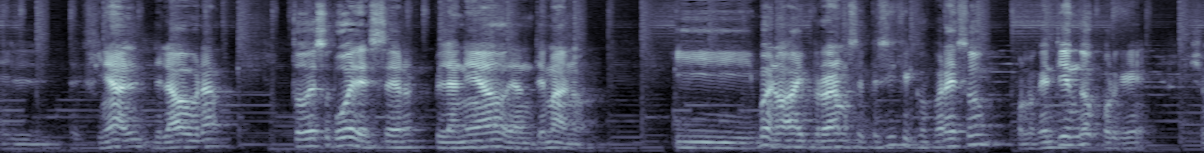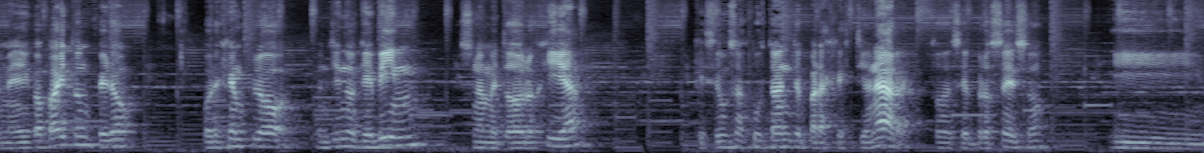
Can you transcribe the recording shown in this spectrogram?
el, el final de la obra, todo eso puede ser planeado de antemano. Y bueno, hay programas específicos para eso, por lo que entiendo, porque yo me dedico a Python, pero por ejemplo, entiendo que BIM es una metodología que se usa justamente para gestionar todo ese proceso y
